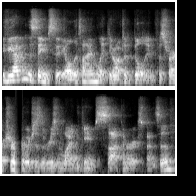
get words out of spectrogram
if you have it in the same city all the time, like you don't have to build infrastructure, which is the reason why the games suck and are expensive.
